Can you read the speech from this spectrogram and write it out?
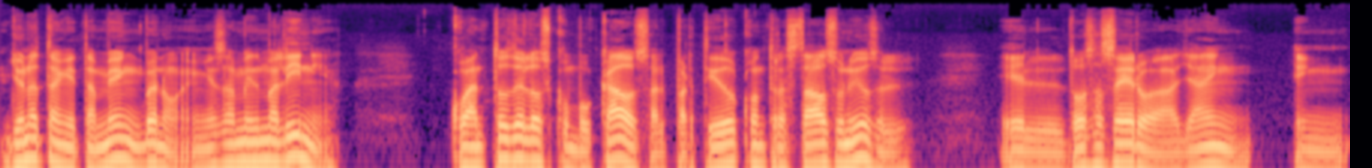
Jonathan, y también, bueno, en esa misma línea, ¿Cuántos de los convocados al partido contra Estados Unidos, el, 2 a 0 allá en, en,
